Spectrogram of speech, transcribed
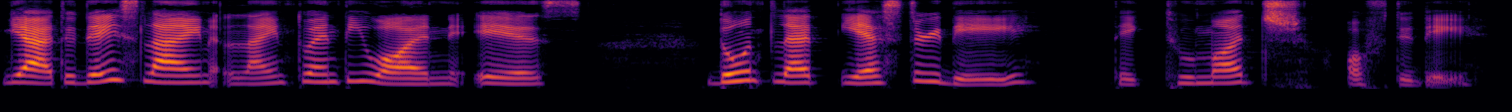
yeah, today's line, line 21 is don't let yesterday take too much of today.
